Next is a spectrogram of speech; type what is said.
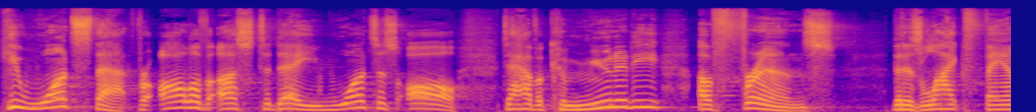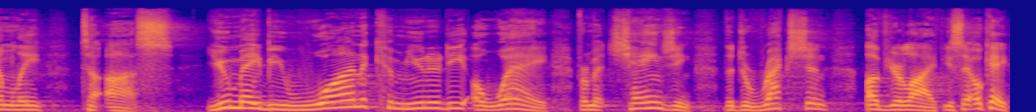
He wants that for all of us today. He wants us all to have a community of friends that is like family to us. You may be one community away from it changing the direction of your life. You say, okay,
